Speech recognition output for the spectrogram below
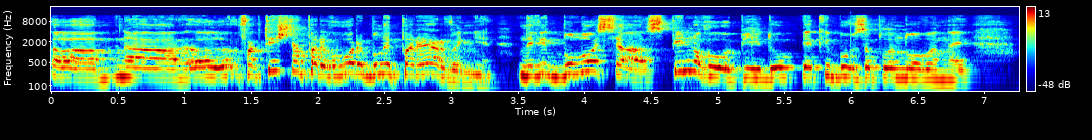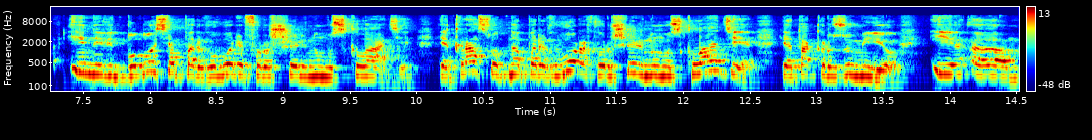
е, е, фактично переговори були перервані. Не відбулося спільного обіду, який був запланований, і не відбулося переговорів в розширеному складі. Якраз от на переговорах в розширеному складі, я так розумію, і е, е,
